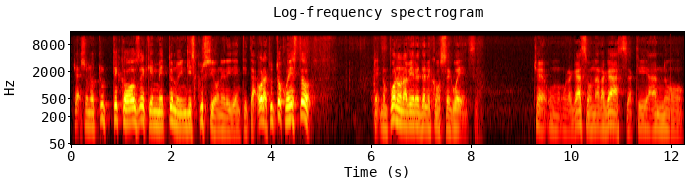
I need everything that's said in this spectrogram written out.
cioè sono tutte cose che mettono in discussione l'identità. Ora tutto questo eh, non può non avere delle conseguenze. Cioè un, un ragazzo o una ragazza che hanno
